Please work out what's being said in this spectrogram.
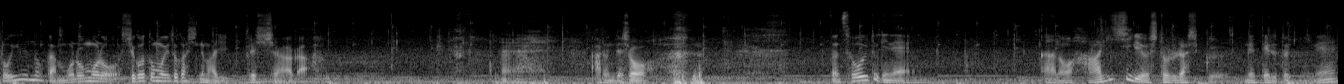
そういうのがもろもろ仕事も忙しいのもありプレッシャーが、あるんでしょう。そういう時ねあの歯ぎしりをしとるらしく寝てる時にね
